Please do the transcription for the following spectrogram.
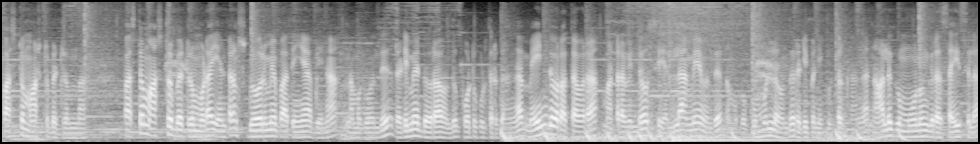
ஃபஸ்ட்டு மாஸ்டர் பெட்ரூம் தான். ஃபஸ்ட்டு மாஸ்டர் பெட்ரூமோட என்ட்ரன்ஸ் டோருமே பார்த்தீங்க அப்படின்னா நமக்கு வந்து ரெடிமேட் டோராக வந்து போட்டு கொடுத்துருக்காங்க. மெயின் டோரை தவிர மற்ற விண்டோஸ் எல்லாமே வந்து நமக்கு கும்முளில் வந்து ரெடி பண்ணி கொடுத்துருக்காங்க. நாலுக்கு மூணுங்கிற சைஸில்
